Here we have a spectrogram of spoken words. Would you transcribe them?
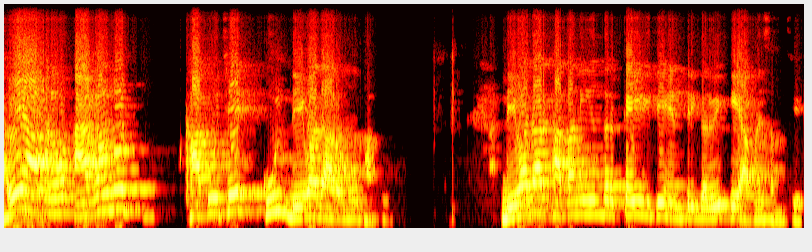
હવે આપણો આગળનો ખાતું છે કુલ દેવાદારોનું ખાતું. દેવાદાર ખાતાની અંદર કઈ રીતે એન્ટ્રી કરવી એ આપણે સમજીએ.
